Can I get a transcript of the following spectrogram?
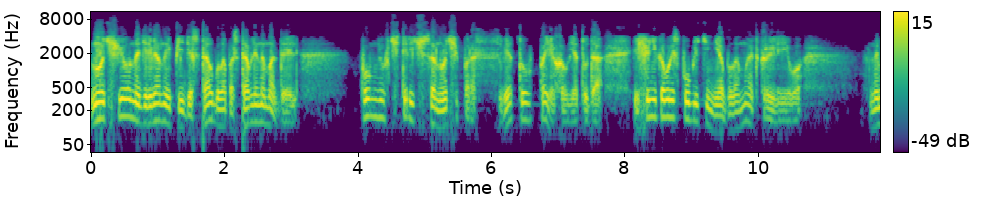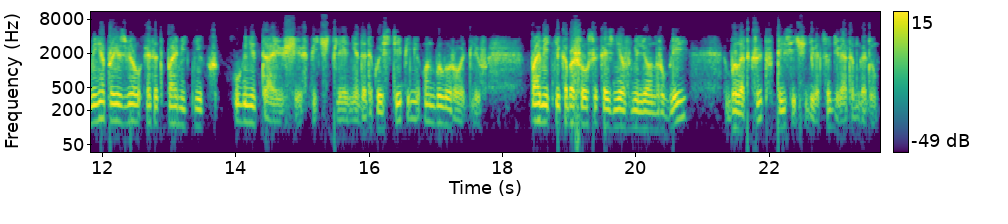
Ночью на деревянный пьедестал была поставлена модель — Помню, в четыре часа ночи по рассвету поехал я туда. Еще никого из публики не было, мы открыли его. На меня произвел этот памятник угнетающее впечатление. До такой степени он был уродлив. памятник обошелся казне в миллион рублей, был открыт в 1909 году.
